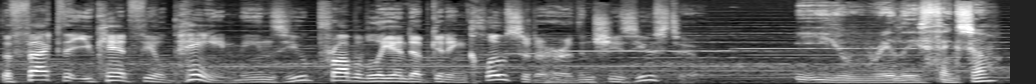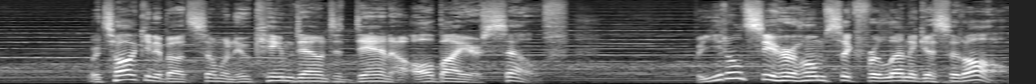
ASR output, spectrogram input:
The fact that you can't feel pain means you probably end up getting closer to her than she's used to. You really think so? We're talking about someone who came down to Dahna all by herself. But you don't see her homesick for Lenegis at all,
